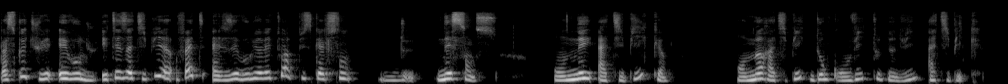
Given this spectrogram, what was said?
Parce que tu évolues. Et tes atypies, en fait, elles évoluent avec toi, puisqu'elles sont de naissance. On est atypique, on meurt atypique, donc on vit toute notre vie atypique.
